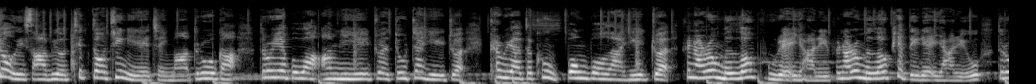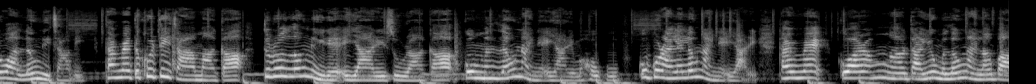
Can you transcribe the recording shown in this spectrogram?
ကျုပ်လေးစားပြီးတော့ TikTok ကြည့်နေတဲ့အချိန်မှာသူတို့ကသူတို့ရဲ့ဘဝအောင်မြင်ရေးအတွက်တိုးတက်ရေးအတွက် career တစ်ခုပုံပေါ်လာရေးအတွက်ကျွန်တော်တို့မလုပ်ဘူးတဲ့အရာတွေကျွန်တော်တို့မလုပ်ဖြစ်သေးတဲ့အရာတွေကိုသူတို့ကလုပ်နေကြပြီဒါပေမဲ့တစ်ခုတိကျမှာကသူတို့လုပ်နေတဲ့အရာတွေဆိုတာကကိုမလုပ်နိုင်တဲ့အရာတွေမဟုတ်ဘူးကိုကိုယ်တိုင်လည်းလုပ်နိုင်တဲ့အရာတွေဒါပေမဲ့ကိုကတော့ငါတာရုပ်မလုပ်နိုင်တော့ပါ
